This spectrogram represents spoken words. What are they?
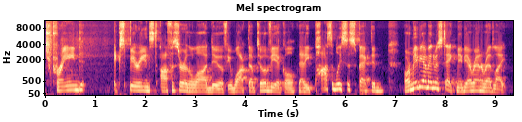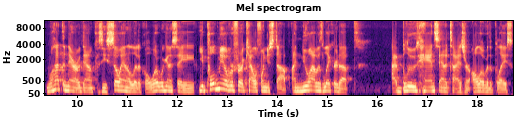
trained experienced officer of the law do if he walked up to a vehicle that he possibly suspected, or maybe I made a mistake, maybe I ran a red light? We'll have to narrow it down because he's so analytical. What we're going to say, you pulled me over for a California stop. I knew I was liquored up. I blew hand sanitizer all over the place.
